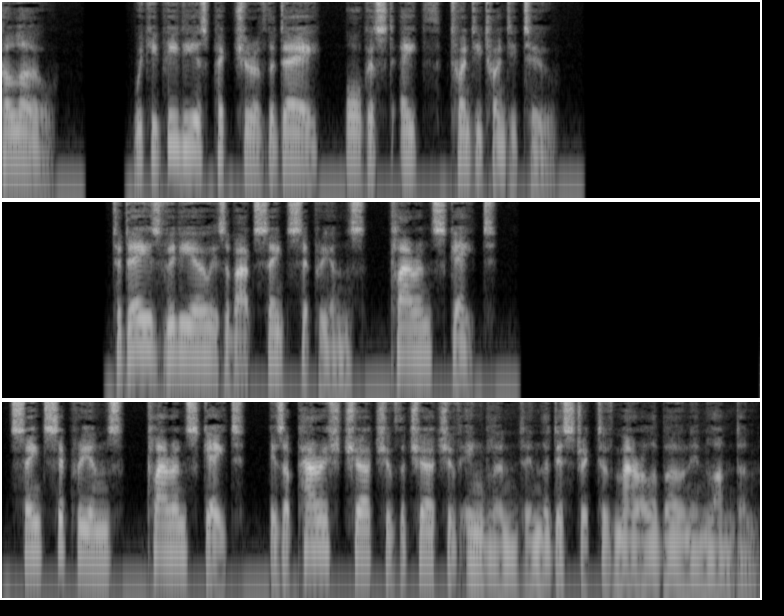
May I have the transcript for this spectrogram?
Hello. Wikipedia's picture of the day, August 8, 2022. Today's video is about St. Cyprian's, Clarence Gate. St. Cyprian's, Clarence Gate, is a parish church of the Church of England in the district of Marylebone in London.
